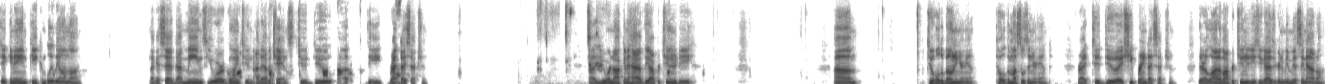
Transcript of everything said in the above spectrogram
taking A and P completely online. Like I said, that means you are going to not have a chance to do uh, the rat dissection uh, you are not going to have the opportunity um, to hold a bone in your hand, to hold the muscles in your hand, right? To do a sheep brain dissection. There are a lot of opportunities you guys are going to be missing out on.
